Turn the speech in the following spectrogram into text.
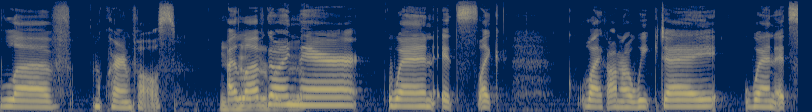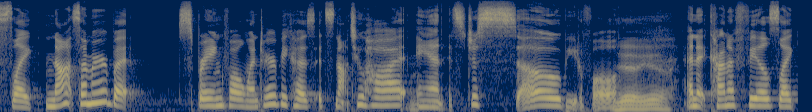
love mclaren falls I love there, going there when it's like like on a weekday when it's like not summer but spring, fall, winter because it's not too hot mm. and it's just so beautiful. Yeah, yeah. And it kind of feels like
